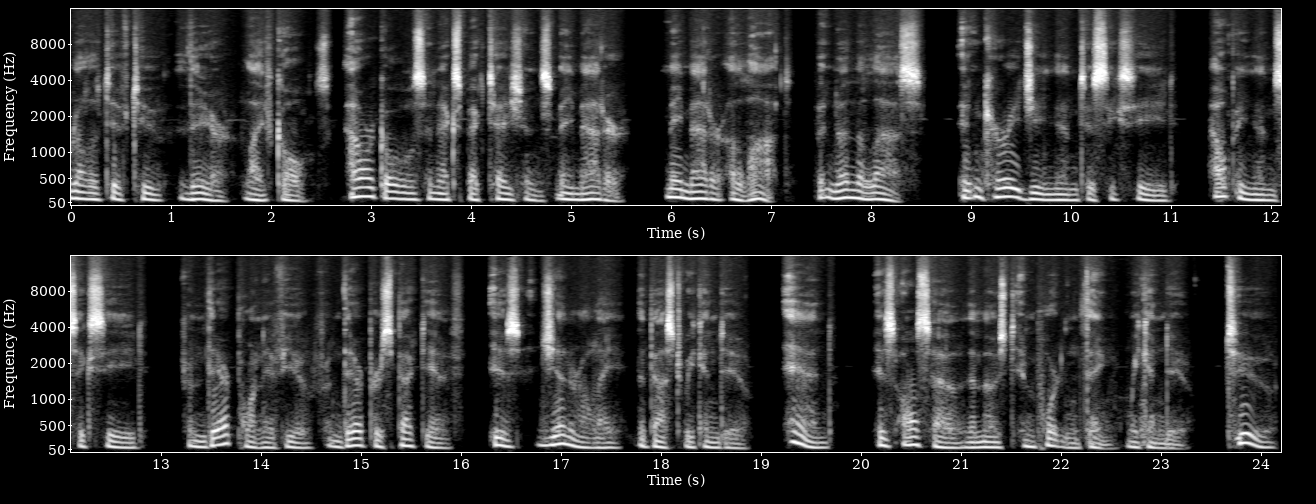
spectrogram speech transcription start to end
relative to their life goals. Our goals and expectations may matter, may matter a lot, but nonetheless, encouraging them to succeed helping them succeed from their point of view, from their perspective, is generally the best we can do and is also the most important thing we can do. Two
